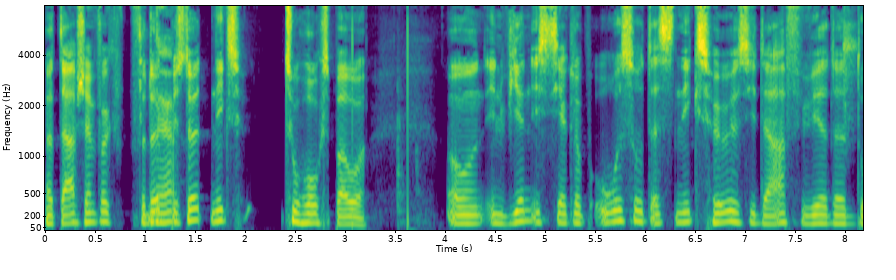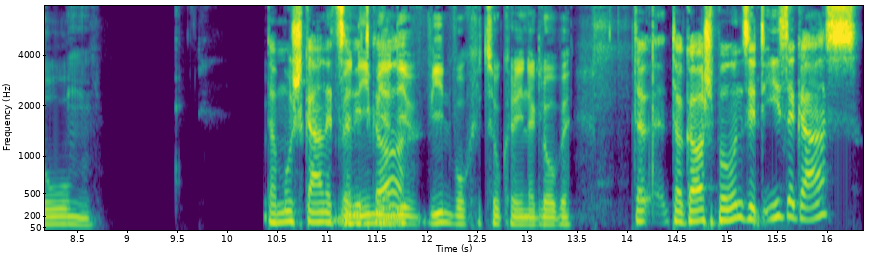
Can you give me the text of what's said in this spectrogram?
Da darfst du einfach von dort Ja. bis dort nichts zu hoch bauen. Und in Wien ist es ja, glaube ich, auch so, dass nichts höher sie darf wie der Dom. Da musst du gar nicht so Wenn ich weit mir an gehen. die Wien-Woche zurückerinnere, glaube ich. Da, da gehst du bei uns in die Isergas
